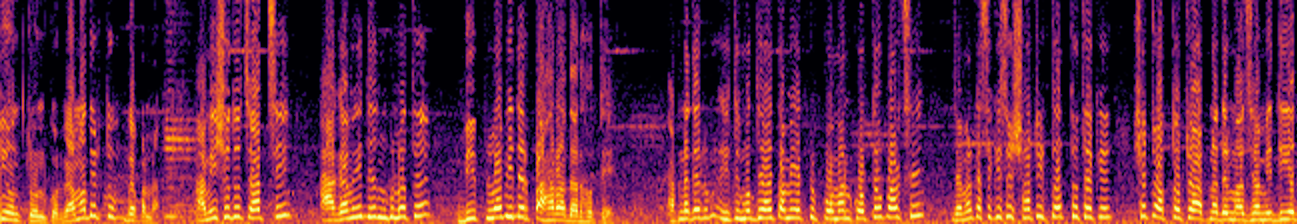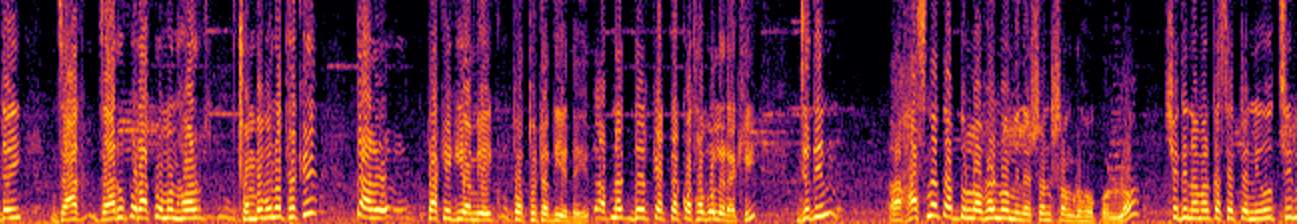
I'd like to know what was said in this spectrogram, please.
নিয়ন্ত্রণ করবে। আমাদের তো ব্যাপার না। আমি শুধু চাচ্ছি আগামী দিনগুলোতে বিপ্লবীদের পাহারাদার হতে। আপনাদের ইতিমধ্যে হয়তো আমি একটু প্রমাণ করতেও পারছি যে আমার কাছে কিছু সঠিক তথ্য থেকে। সে তথ্যটা আপনাদের মাঝে আমি দিয়ে দেই। যা, যার উপর আক্রমণ হওয়ার সম্ভাবনা থাকে, তার, তাকে গিয়ে আমি এই তথ্যটা দিয়ে দেই। আপনাদেরকে একটা কথা বলে রাখি। যেদিন হাসনাত আবদুল্লাহ ভাই নমিনেশন সংগ্রহ করল, সেদিন আমার কাছে একটা নিউজ ছিল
